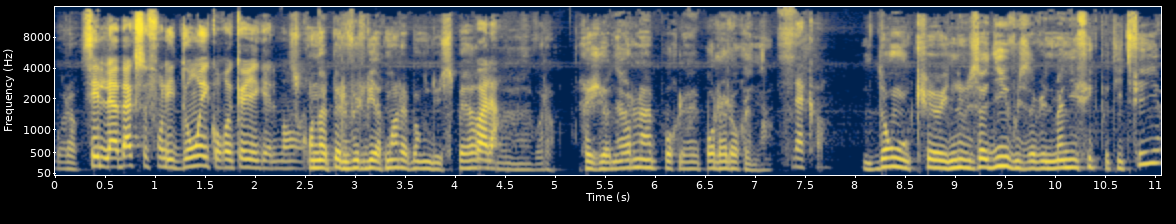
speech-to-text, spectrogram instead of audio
Voilà. C'est là-bas que se font les dons et qu'on recueille également. Ce qu'on appelle vulgairement la banque du sperme, Voilà. euh, voilà, régionale pour la, pour la Lorraine. D'accord. Donc, euh, il nous a dit, vous avez une magnifique petite fille,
